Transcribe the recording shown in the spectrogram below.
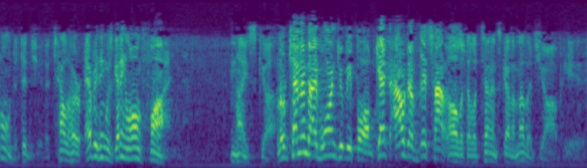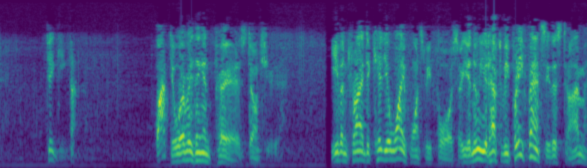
phoned it, didn't you, to tell her everything was getting along fine? Nice guy. Lieutenant, I've warned you before. Get out of this house. Oh, but the lieutenant's got another job here. Digging. Uh, what? Do everything in pairs, don't you? You even tried to kill your wife once before, so you knew you'd have to be pretty fancy this time.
